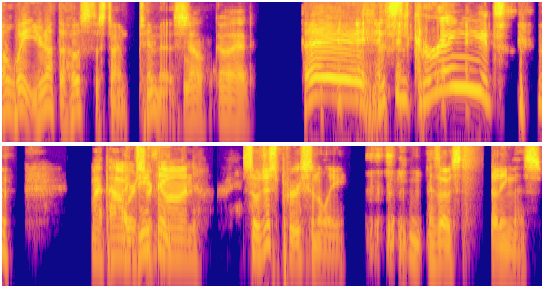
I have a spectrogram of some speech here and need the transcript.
Oh, wait, you're not the host this time. Tim is. No, go ahead. Hey, this is great. My powers are think- gone. So, just personally, as I was studying this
